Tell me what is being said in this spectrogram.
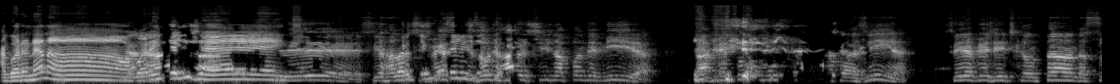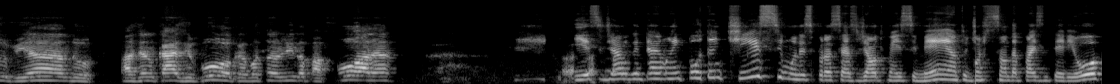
Agora não é não, agora é inteligente. Se, agora se tivesse visão de raio-x na pandemia, todo mundo casinha, você ia ver gente cantando, assoviando, fazendo casa e boca, botando língua para fora. E esse diálogo interno é importantíssimo nesse processo de autoconhecimento, de construção da paz interior.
